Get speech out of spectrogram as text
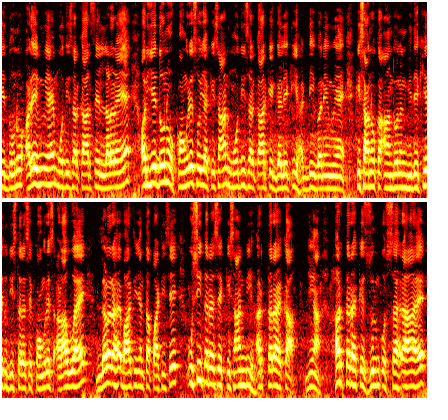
ये दोनों अड़े हुए हैं, मोदी सरकार से लड़ रहे हैं और ये दोनों कांग्रेस हो या किसान, मोदी सरकार के गले की हड्डी बने हुए हैं। किसानों का आंदोलन भी देखिए तो जिस तरह से कांग्रेस अड़ा हुआ है, लड़ रहा है भारतीय जनता पार्टी से, उसी तरह से किसान भी हर तरह का, जी हाँ हर तरह के जुल्म को सह रहा है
